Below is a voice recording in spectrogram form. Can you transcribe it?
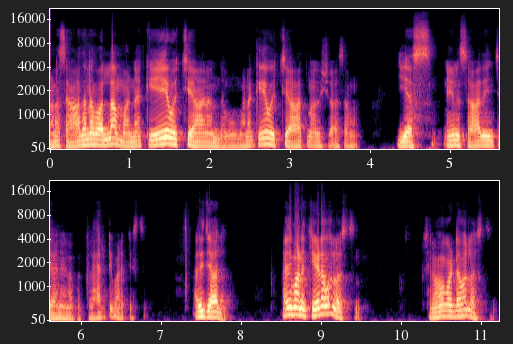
మన సాధన వల్ల మనకే వచ్చే ఆనందము మనకే వచ్చే ఆత్మవిశ్వాసం ఎస్ నేను సాధించాను అనే ఒక క్లారిటీ మనకిస్తుంది. అది చాలు. అది మనం చేయడం వల్ల వస్తుంది. శ్రమ పడడం వల్ల వస్తుంది.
